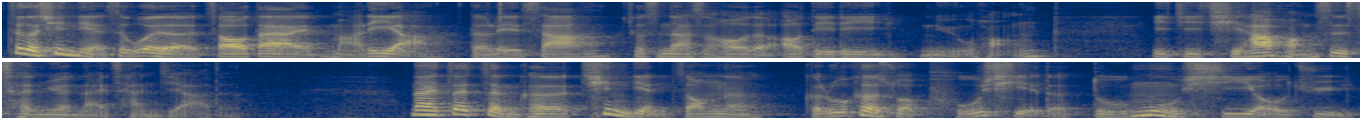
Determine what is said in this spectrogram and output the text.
这个庆典是为了招待玛利亚·德蕾莎，就是那时候的奥地利女皇，以及其他皇室成员来参加的。那在整个庆典中呢，葛路克所谱写的独幕西游剧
